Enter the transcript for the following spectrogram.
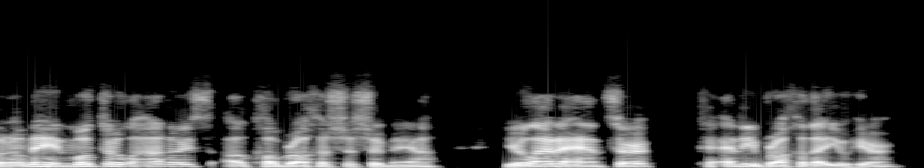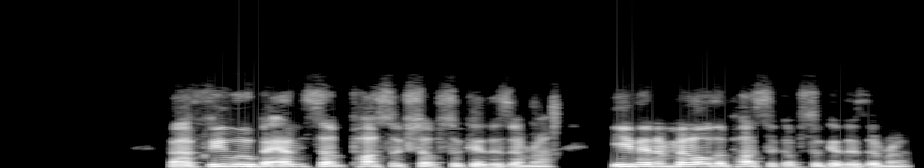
but mean, mutter la'anois al kol bracha sheshemea. You're allowed to answer to any bracha that you hear. Ba'afilu be'emsa pasuk shel psuke de zimra. Even in the middle of the pasuk of psuke de zimra.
